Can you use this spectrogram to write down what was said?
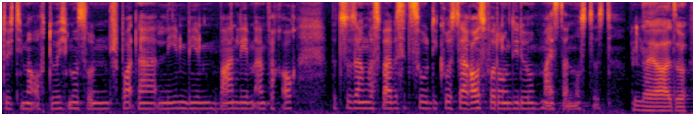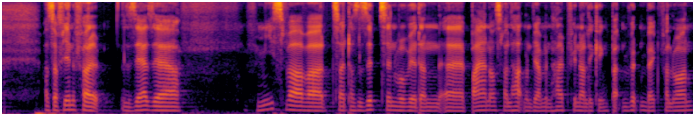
durch die man auch durch muss, so ein Sportlerleben wie im Bahnleben einfach auch. Würdest du sagen, was war bis jetzt so die größte Herausforderung, die du meistern musstest? Naja, also was auf jeden Fall sehr, sehr mies war, war 2017, wo wir dann äh, Bayern-Auswahl hatten und wir haben ein Halbfinale gegen Baden-Württemberg verloren.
